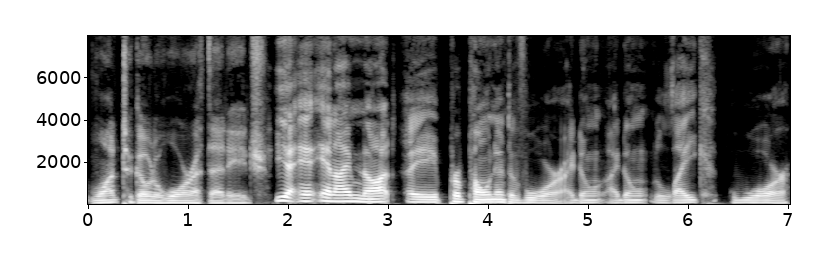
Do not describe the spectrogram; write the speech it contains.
want to go to war at that age. Yeah, and, and I'm not a proponent of war. I don't I don't like war,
